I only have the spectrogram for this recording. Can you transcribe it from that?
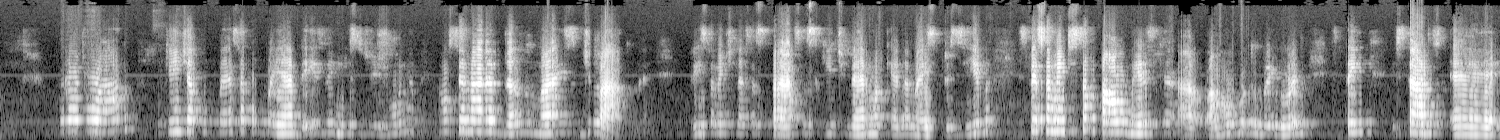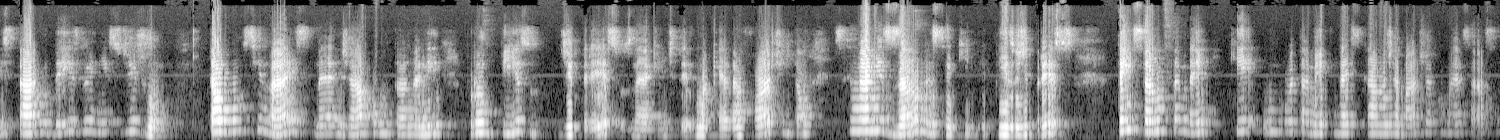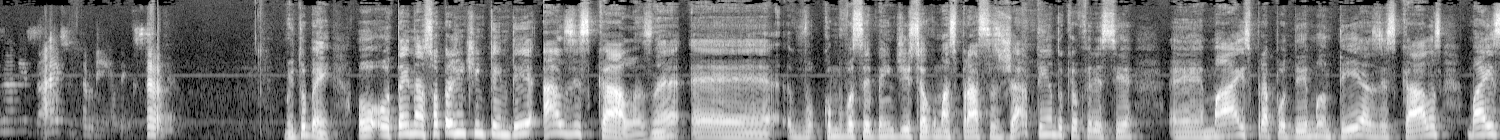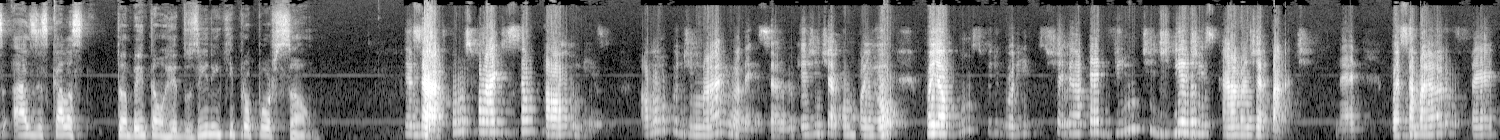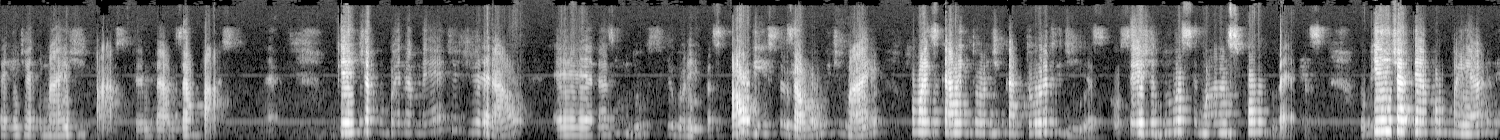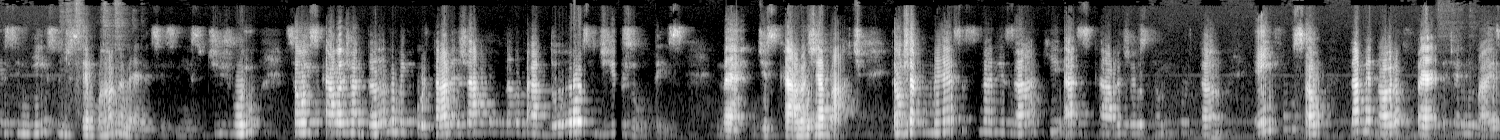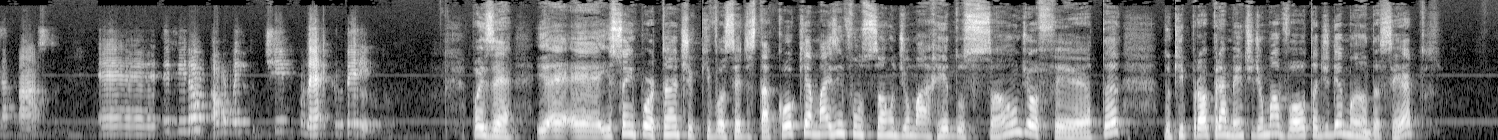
Por outro lado, o que a gente já começa a acompanhar desde o início de junho é um cenário andando mais de lado, né? principalmente nessas praças que tiveram uma queda mais expressiva, especialmente São Paulo mesmo, que a, a roupa do boi gordo tem estado é, estável desde o início de junho. Então, alguns sinais, né, já apontando ali para um piso de preços, né, a gente teve uma queda forte, então, sinalizando esse piso de preços, pensando também que o encurtamento da escala de abaixo já começa a sinalizar isso também, Alexandre. Muito bem. Ô, ô Tainá, só para a gente entender as escalas, né? É, como você bem disse, algumas praças já tendo que oferecer é, mais para poder manter as escalas, mas as escalas também estão reduzindo em que proporção? Exato. Vamos falar de São Paulo mesmo. Ao longo de maio, Alexandre, o que a gente acompanhou foi alguns frigoríficos chegando até 20 dias de escala de abate, né? Com essa maior oferta de animais de pasto, terminados a pasto. Né? O que a gente acompanha na média geral é, das indústrias frigoríficas paulistas ao longo de maio com uma escala em torno de 14 dias, ou seja, duas semanas completas. O que a gente já tem acompanhado nesse início de semana, né, nesse início de junho, são escalas já dando uma encurtada, já apontando para 12 dias úteis né, de escala de abate. Então, já começa a sinalizar que as escalas já estão encurtando em função da menor oferta de animais a pasto, é, devido ao aumento típico né, para o período. Pois é, é, é, isso é importante que você destacou, que é mais em função de uma redução de oferta do que propriamente de uma volta de demanda, certo?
